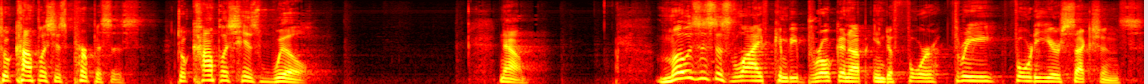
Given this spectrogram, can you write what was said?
to accomplish his purposes, to accomplish his will. Now, Moses' life can be broken up into four, three 40 year sections.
